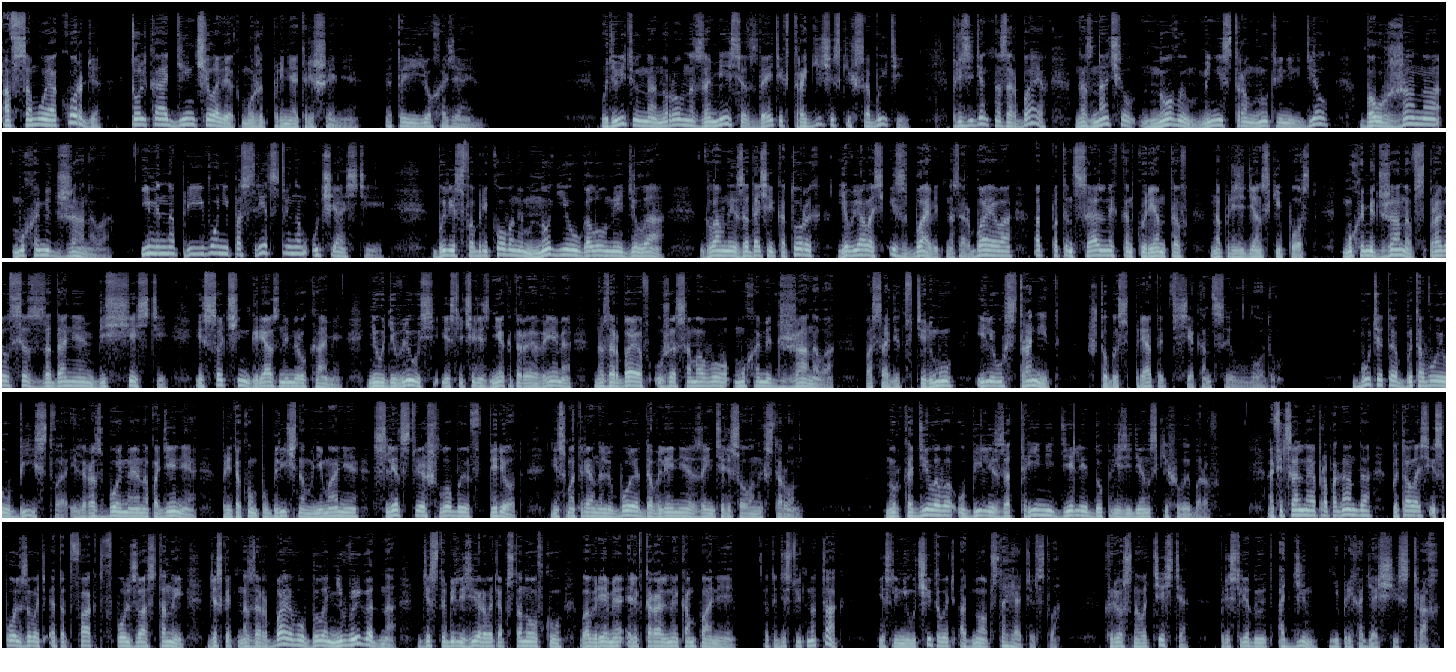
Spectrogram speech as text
А в самой Аккорде только один человек может принять решение это ее хозяин. Удивительно, но ровно за месяц до этих трагических событий президент Назарбаев назначил новым министром внутренних дел Бауржана Мухамеджанова. Именно при его непосредственном участии были сфабрикованы многие уголовные дела, главной задачей которых являлось избавить Назарбаева от потенциальных конкурентов на президентский пост. Мухамеджанов справился с заданием без чести и с очень грязными руками. Не удивлюсь, если через некоторое время Назарбаев уже самого Мухамеджанова посадит в тюрьму или устранит, чтобы спрятать все концы в воду. Будь это бытовое убийство или разбойное нападение, при таком публичном внимании следствие шло бы вперед, несмотря на любое давление заинтересованных сторон. Нуркадилова убили за три недели до президентских выборов. Официальная пропаганда пыталась использовать этот факт в пользу Астаны. Дескать, Назарбаеву было невыгодно дестабилизировать обстановку во время электоральной кампании. Это действительно так, если не учитывать одно обстоятельство. Крестного тестя преследует один неприходящий страх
